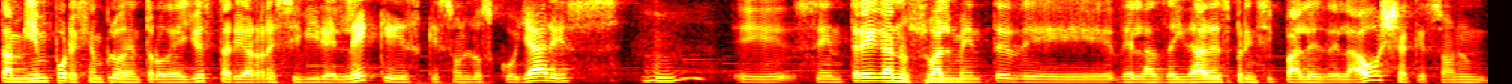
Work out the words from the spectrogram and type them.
también, por ejemplo, dentro de ello estaría recibir eleques, que son los collares. Eh, se entregan usualmente de, de las deidades principales de la Osha, que son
